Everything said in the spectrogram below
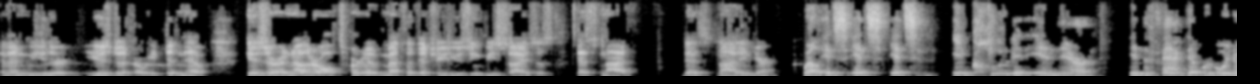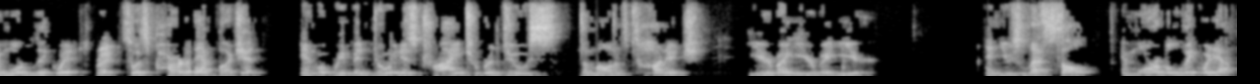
and then we either used it or we didn't have. Is there another alternative method that you're using besides this that's not, that's not in here? Well, it's, it's, it's included in there in the fact that we're going to more liquid. Right. So it's part of that budget. And what we've been doing is trying to reduce the amount of tonnage year by year by year and use less salt and more of a liquid app,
